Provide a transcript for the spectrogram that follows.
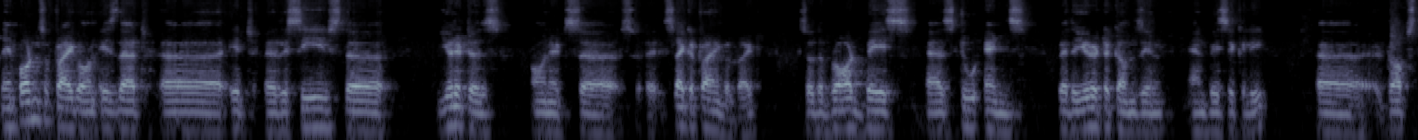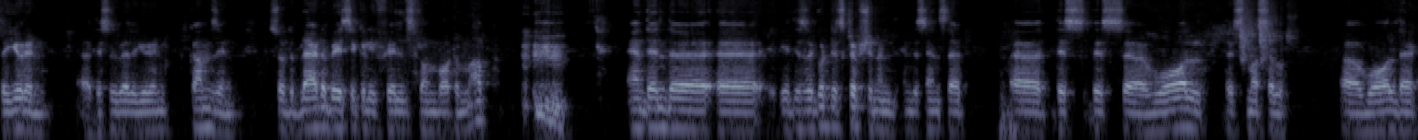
The importance of trigone is that it receives the ureters on its, it's like a triangle, right? So the broad base has two ends where the ureter comes in and basically uh, drops the urine. Uh, this is where the urine comes in. So the bladder basically fills from bottom up. and then the uh, it is a good description in, in the sense that this this wall, this muscle wall that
